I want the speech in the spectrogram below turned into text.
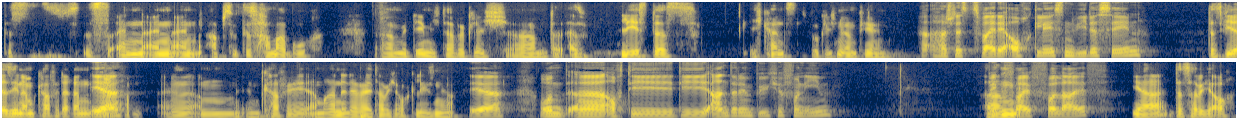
Das ist ein, ein, ein absolutes Hammerbuch, äh, mit dem ich da wirklich, äh, also lest das, ich kann es wirklich nur empfehlen. Hast du das zweite auch gelesen, Wiedersehen? Das Wiedersehen am Kaffee daran, ja. ja am, äh, am, im Kaffee am Rande der Welt habe ich auch gelesen, ja. Ja, und äh, auch die, die anderen Bücher von ihm? Big ähm, Five for Life? Ja, das habe ich auch.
